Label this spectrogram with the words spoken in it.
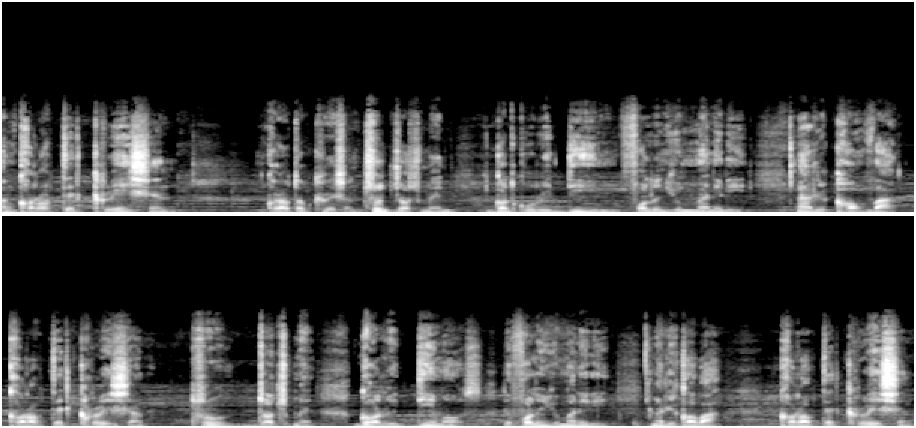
and corrupted creation corrupted creation. Through judgment god could redeem fallen humanity and recover corrupted creation through judgment. God redeem us the fallen humanity and recover corrupted creation.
